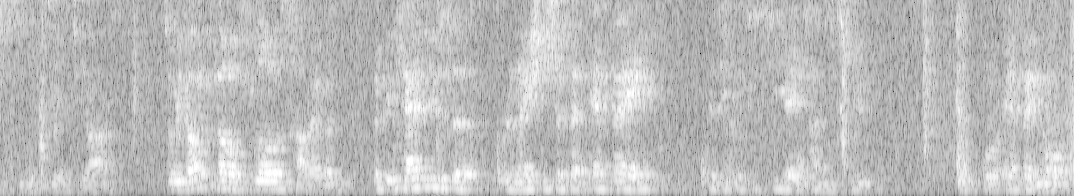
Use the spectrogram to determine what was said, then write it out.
the batch system and CSTR. So we don't know flows, however, but we can use the relationship that FA is equal to CA times Q, or FA naught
